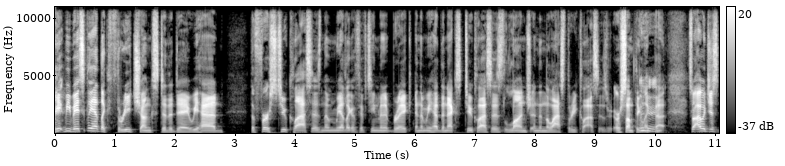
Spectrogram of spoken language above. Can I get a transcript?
we, we basically had like three chunks to the day. We had the first two classes, and then we had like a 15 minute break, and then we had the next two classes, lunch, and then the last three classes, or, or something Mm-hmm. like that. So I would just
